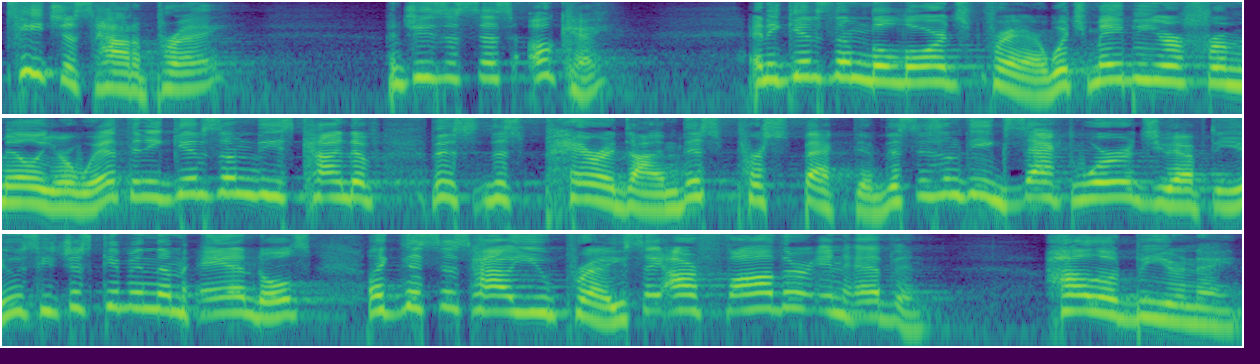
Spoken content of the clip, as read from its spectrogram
teach us how to pray. And Jesus says, okay. And he gives them the Lord's Prayer, which maybe you're familiar with. And he gives them these kind of this, this paradigm, this perspective. This isn't the exact words you have to use. He's just giving them handles. Like, this is how you pray. You say, Our Father in heaven, hallowed be your name.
